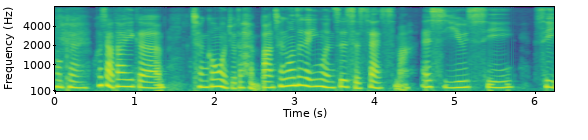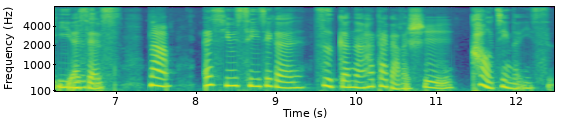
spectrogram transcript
OK，我找到一个成功，我觉得很棒。成功这个英文是 success 嘛，S U C C E S S。那 S U C 这个字根呢，它代表的是靠近的意思。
